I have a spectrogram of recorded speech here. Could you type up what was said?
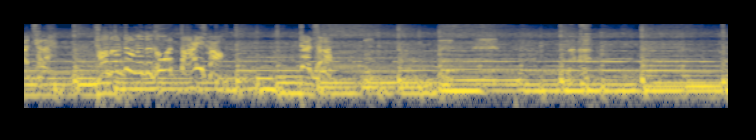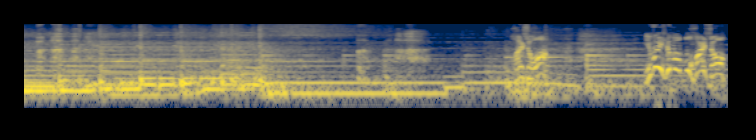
站起来，堂堂正正的跟我打一场，站起来！还手啊！你为什么不还手？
